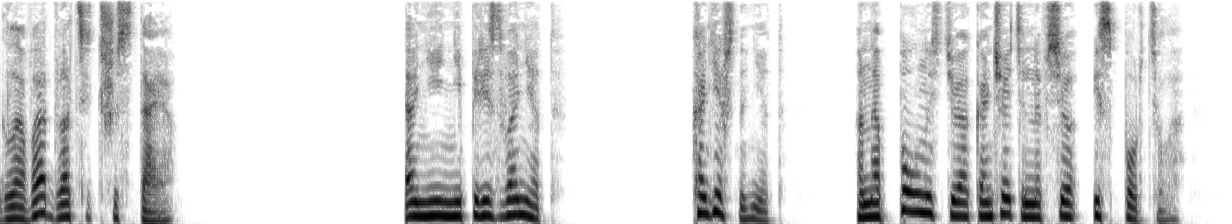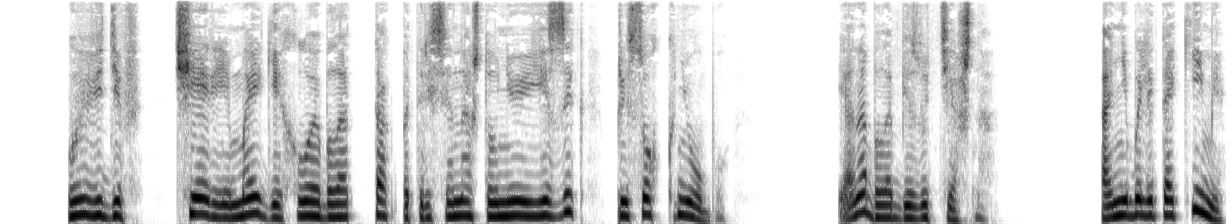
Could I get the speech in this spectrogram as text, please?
Глава двадцать шестая. Они не перезвонят. Конечно, нет. Она полностью и окончательно все испортила. Увидев Черри и Мэгги, Хлоя была так потрясена, что у нее язык присох к небу. И она была безутешна. Они были такими,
